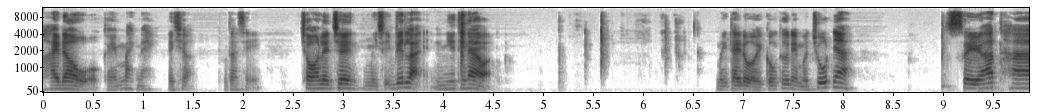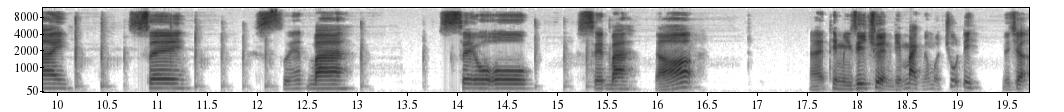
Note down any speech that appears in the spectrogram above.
hai đầu ở cái mạch này, đấy chưa? Chúng ta sẽ cho lên trên, mình sẽ viết lại như thế nào ạ? Mình thay đổi công thức này một chút nha. CH2 C CH3 COO CH3 đó Đấy, thì mình di chuyển cái mạch nó một chút đi được chưa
